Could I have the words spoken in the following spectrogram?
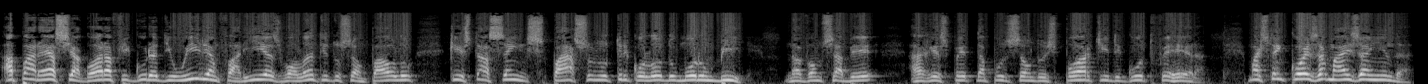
aparece agora a figura de William Farias, volante do São Paulo, que está sem espaço no tricolor do Morumbi. Nós vamos saber a respeito da posição do esporte e de Guto Ferreira. Mas tem coisa mais ainda.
